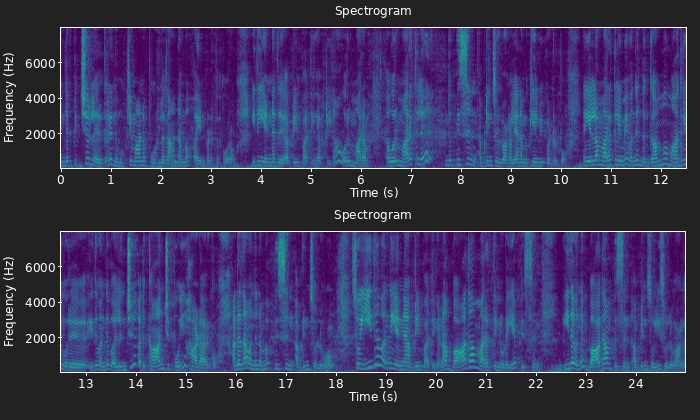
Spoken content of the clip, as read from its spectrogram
இந்த பிக்சரில் இருக்கிற இந்த முக்கியமான பொருளை தான் நம்ம பயன்படுத்த போகிறோம் இது என்னது அப்படின்னு பார்த்தீங்க அப்படின்னா ஒரு மரம். ஒரு மரத்தில் இந்த பிசின் அப்படின்னு சொல்லுவாங்க இல்லையா நம்ம கேள்விப்பட்டிருப்போம். எல்லா மரத்துலேயுமே வந்து இந்த கம்மு மாதிரி ஒரு இது வந்து வலிஞ்சு அது காஞ்சு போய் ஹார்டாக இருக்கும். அதை தான் வந்து நம்ம பிசின் அப்படின்னு சொல்லுவோம். ஸோ இது வந்து என்ன அப்படின்னு பார்த்தீங்கன்னா பாதாம் மரத்தினுடைய பிசின் இதை வந்து பாதாம் பாதாம் பிசின் அப்படின்னு சொல்லி சொல்லுவாங்க.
